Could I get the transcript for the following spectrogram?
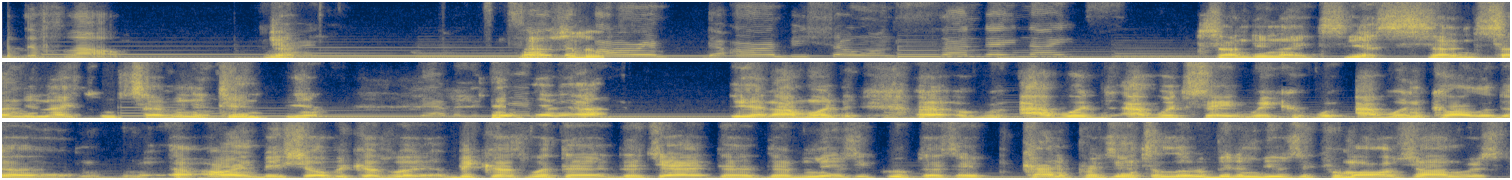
With the flow. Yeah. So Absolutely. the R the R and B show on Sunday nights. Sunday nights, yes, Sun, Sunday oh, nights from oh, seven to oh. ten p.m. Seven to ten p.m. And, and yeah, I would, uh, I would, I would say we could. I wouldn't call it a, R and B show because because with the the jazz, the, the music group does it kind of presents a little bit of music from all genres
